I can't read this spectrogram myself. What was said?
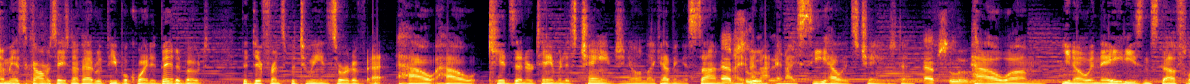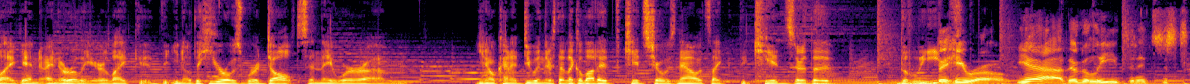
I mean, it's a conversation I've had with people quite a bit about the difference between sort of uh, how how kids entertainment has changed, you know, and like having a son, and I, and, I, Absolutely. and I see how it's changed, and Absolutely. how um you know in the 80s and stuff like and, and earlier like the- you know the heroes were adults and they were um you know kind of doing their thing like a lot of kids shows now it's like the kids are the the lead the hero. Yeah, they're the leads, and it's just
